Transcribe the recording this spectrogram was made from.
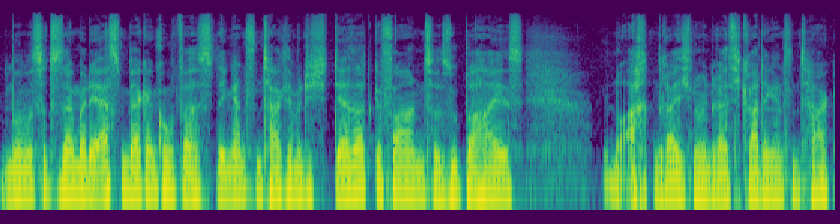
man muss dazu sagen, bei der ersten Bergankunft war es den ganzen Tag sind wir durch Desert gefahren, es war super heiß, nur 38, 39 Grad den ganzen Tag.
